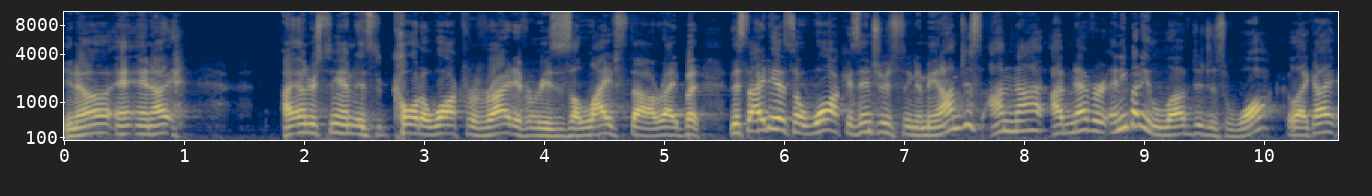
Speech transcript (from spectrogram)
you know? And, and I, I understand it's called a walk for a variety of different reasons. It's a lifestyle, right? But this idea it's a walk is interesting to me. And I'm just, I'm not, I've never, anybody love to just walk? Like I,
